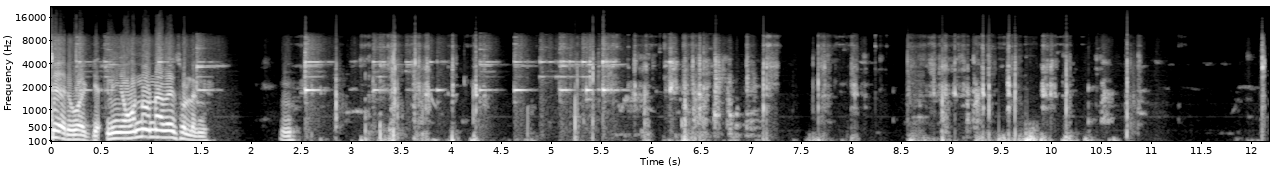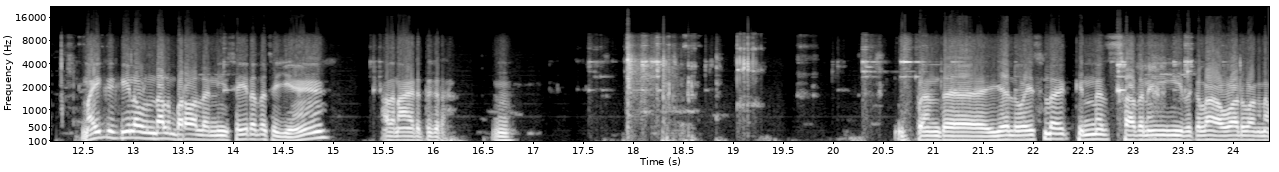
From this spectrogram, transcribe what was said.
சரி ஓகே நீங்கள் ஒன்று ஒன்றாவே சொல்லுங்கள் ம். மைக்கு கீழே விழுந்தாலும் பரவாயில்ல நீ செய்கிறத செய்ய. அதை நான் எடுத்துக்கிறேன் ம் இப்போ அந்த ஏழு வயசில் கின்னஸ் சாதனை இதுக்கெல்லாம் அவார்டு வாங்கின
